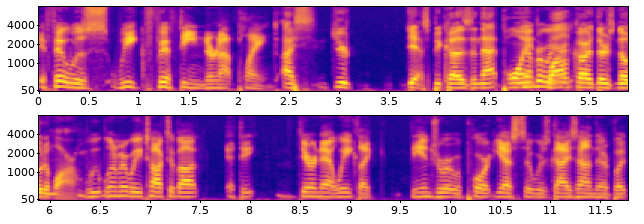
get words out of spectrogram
if it was week 15, they're not playing. I you're yes, because in that point, remember wild we, card, there's no tomorrow. We, remember we talked about at the during that week, like the injury report. Yes, there was guys on there, but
